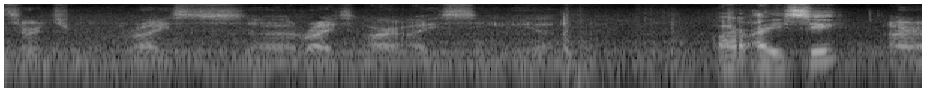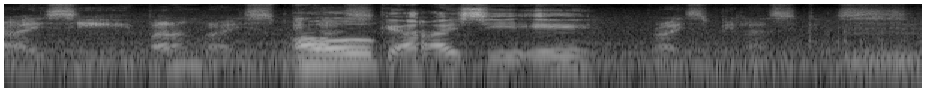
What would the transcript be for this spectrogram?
search mo, Rice, uh, Rice, R-I-C yata. RIC? R-I-C, parang Rice. Oh, Velas- okay. R-I-C-E. Rice Velasquez. Mm.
